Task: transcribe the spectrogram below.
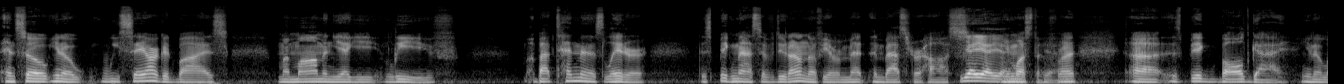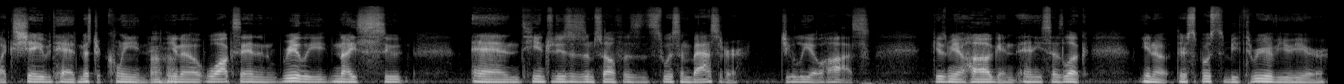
And so, you know, we say our goodbyes. My mom and Yegi leave. About 10 minutes later, this big, massive dude, I don't know if you ever met Ambassador Haas. Yeah, yeah, yeah, You yeah, must have, yeah. right? Uh, this big, bald guy, you know, like shaved head, Mr. Clean, Uh-huh. you know, walks in in really nice suit and he introduces himself as the Swiss ambassador, Giulio Haas. Gives me a hug and, and he says, Look, you know, there's supposed to be three of you here,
